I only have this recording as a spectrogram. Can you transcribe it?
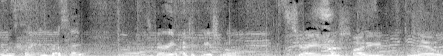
It was quite interesting. Uh, it was very educational. Strange, funny, new.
